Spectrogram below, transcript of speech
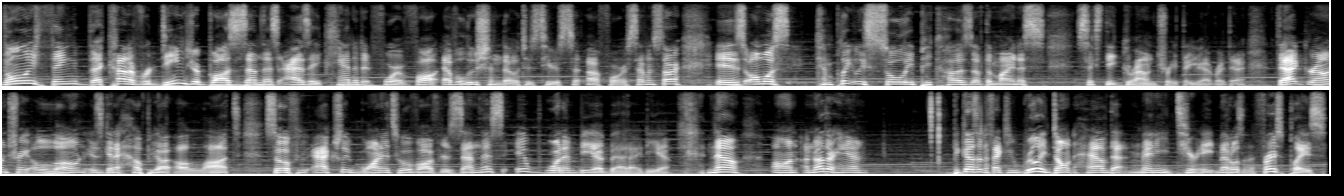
the only thing that kind of redeems your boss Xemnas as a candidate for evol evolution, though, to tier uh, for 7 star, is almost completely solely because of the minus 60 ground trait that you have right there. That ground trait alone is going to help you out a lot. So if you actually wanted to evolve your Xemnas, it wouldn't be a bad idea. Now, on another hand, because of the fact you really don't have that many tier 8 medals in the first place,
